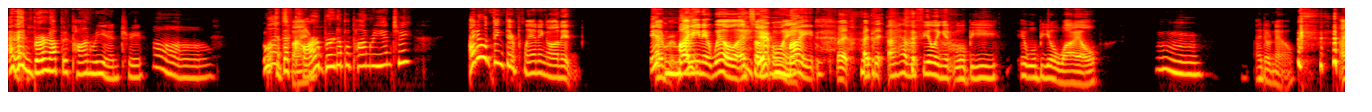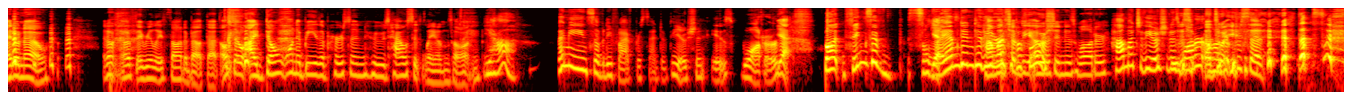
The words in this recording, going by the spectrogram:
And then burn up upon re-entry. Oh. Ooh, Well, did the fine. car burn up upon re-entry? I don't think they're planning on it. It might. I mean, it will at some point. it point, might. but I th- I have a feeling it will be it will be a while. Hmm. I don't know. I don't know. I don't know if they really thought about that. Also, I don't want to be the person whose house it lands on. Yeah. I mean, 75% of the ocean is water. Yes. But things have slammed into the How earth How much of the ocean is water? How much of the ocean is water? That's what you- 100%. That's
